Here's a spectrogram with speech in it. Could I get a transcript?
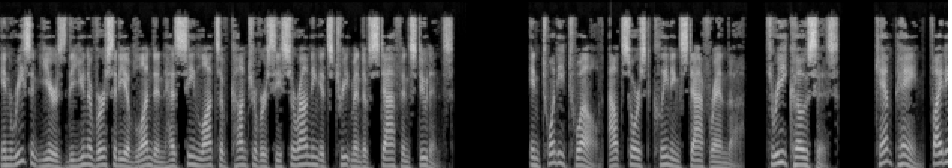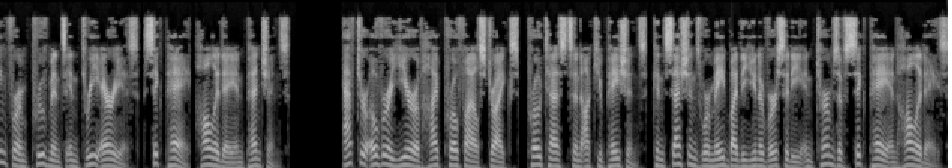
In recent years the University of London has seen lots of controversy surrounding its treatment of staff and students. In 2012, outsourced cleaning staff ran the Three COSAS campaign, fighting for improvements in three areas, sick pay, holiday and pensions. After over a year of high-profile strikes, protests and occupations, concessions were made by the university in terms of sick pay and holidays,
